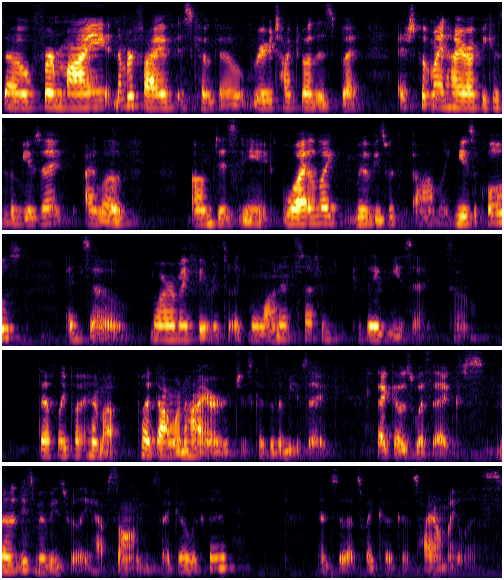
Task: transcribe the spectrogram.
So for my number five is Coco. We already talked about this, but I just put mine higher up because of the music. I love um, Disney. Well, I like movies with um, like musicals, and so more of my favorites are like Moana and stuff, and because they have music. So definitely put him up, put that one higher just because of the music that goes with it. 'cause none of these movies really have songs that go with it and so that's why Coco's high on my list.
